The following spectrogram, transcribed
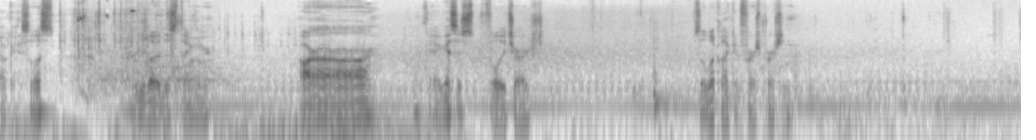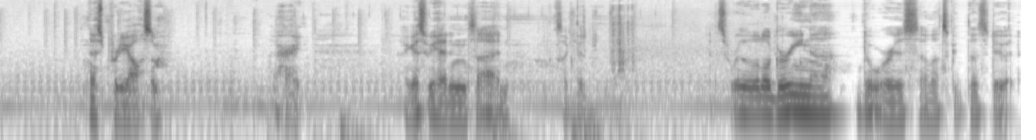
Okay, so let's reload this thing here. R R R R. Okay, I guess it's fully charged. Does it look like it first person? That's pretty awesome. Alright. I guess we head inside. Looks like that that's where the little green uh, door is, so let's let's do it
